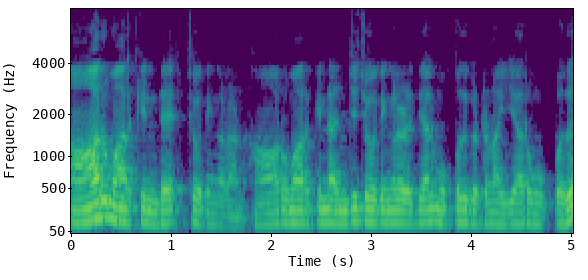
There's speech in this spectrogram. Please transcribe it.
ആറ് മാർക്കിന്റെ ചോദ്യങ്ങളാണ്. ആറ് മാർക്കിന്റെ അഞ്ച് ചോദ്യങ്ങൾ എഴുതിയാൽ മുപ്പത് കിട്ടണം. അയ്യാറ് മുപ്പത്.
